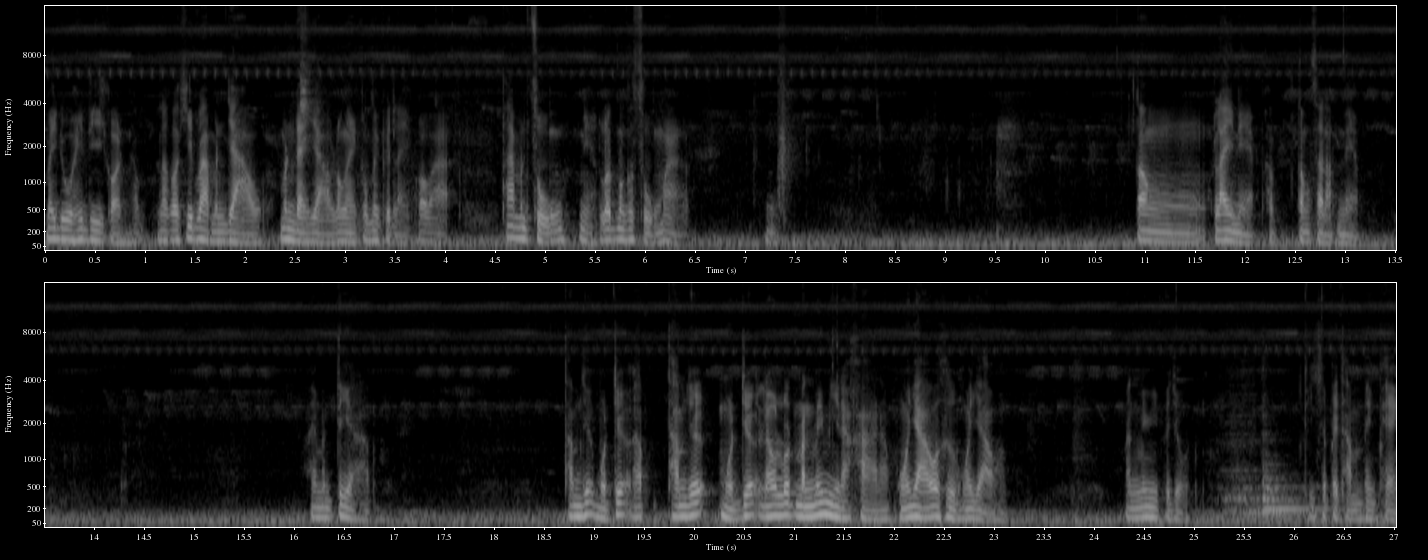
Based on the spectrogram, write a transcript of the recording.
ไม่ดูให้ดีก่อนครับ แล้วก็คิดว่ามันยาวมันไดยาวแล้วไงก็ไม่เป็นไร เพราะว่า ถ้ามันสูงเนี่ยรถมันก็สูงมาก ต้องไล่แหนบครับ ต้องสลับแหนบ ให้มันเตี้ยครับทำเยอะหมดเยอะครับทำเยอะหมดเยอะแล้วรถมันไม่มีราคานะหัวยาวก็คือหัวยาวครับ มันไม่มีประโยชน์ ที่จะไปทำแพง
